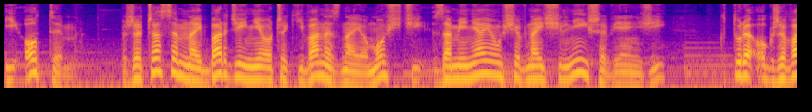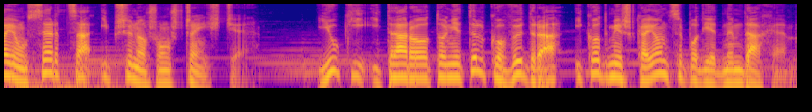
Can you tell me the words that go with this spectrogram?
I o tym, że czasem najbardziej nieoczekiwane znajomości zamieniają się w najsilniejsze więzi, które ogrzewają serca i przynoszą szczęście. Yuki i Taro to nie tylko wydra i kot mieszkający pod jednym dachem.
